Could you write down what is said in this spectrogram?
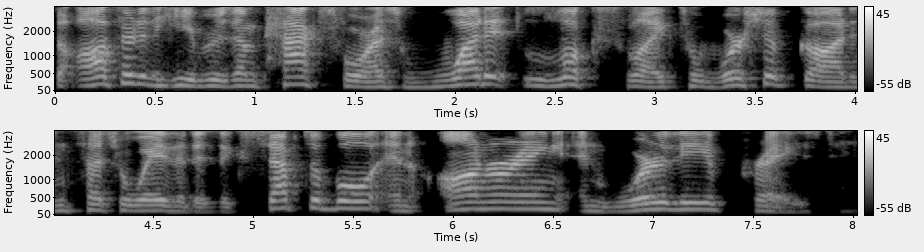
the author of the Hebrews unpacks for us what it looks like to worship God in such a way that is acceptable and honoring and worthy of praise to Him.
